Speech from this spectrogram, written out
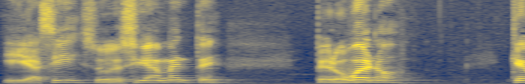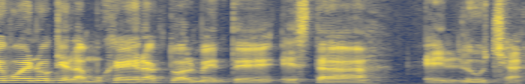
y así sucesivamente. Pero bueno, qué bueno que la mujer actualmente está en lucha,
